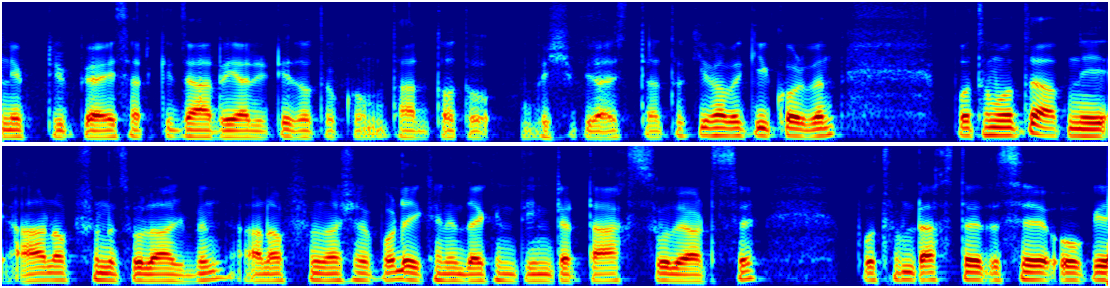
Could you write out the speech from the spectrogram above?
এনএফটির প্রাইস আর কি, যার রিয়ালিটি যত কম, তার তত বেশি প্রাইসটা তো কীভাবে কী করবেন? প্রথমত আপনি আর্ন অপশনে চলে আসবেন। আর্ন অপশন আসার পরে এখানে দেখেন তিনটা টাস্ক চলে আসছে। প্রথম টাস্কটা হইতেছে ওকে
